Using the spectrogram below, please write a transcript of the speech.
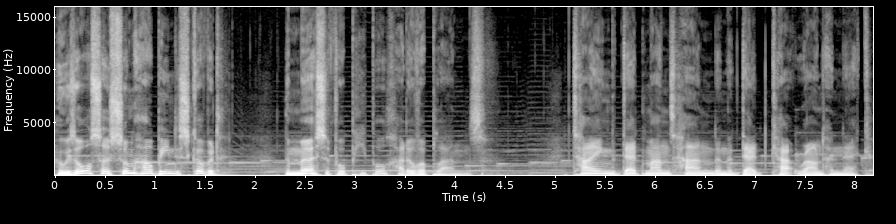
who has also somehow been discovered, the merciful people had other plans. Tying the dead man's hand and the dead cat round her neck,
